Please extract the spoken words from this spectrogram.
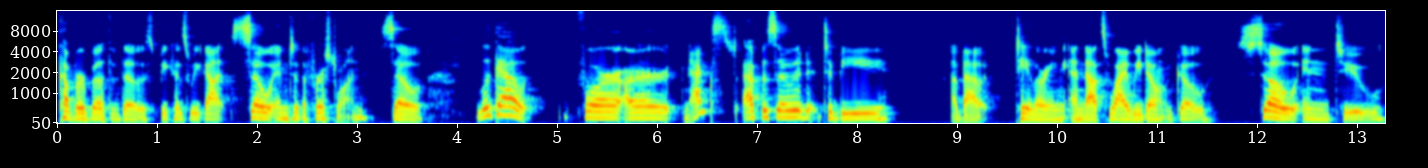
cover both of those because we got so into the first one. So look out for our next episode to be about tailoring. And that's why we don't go so into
